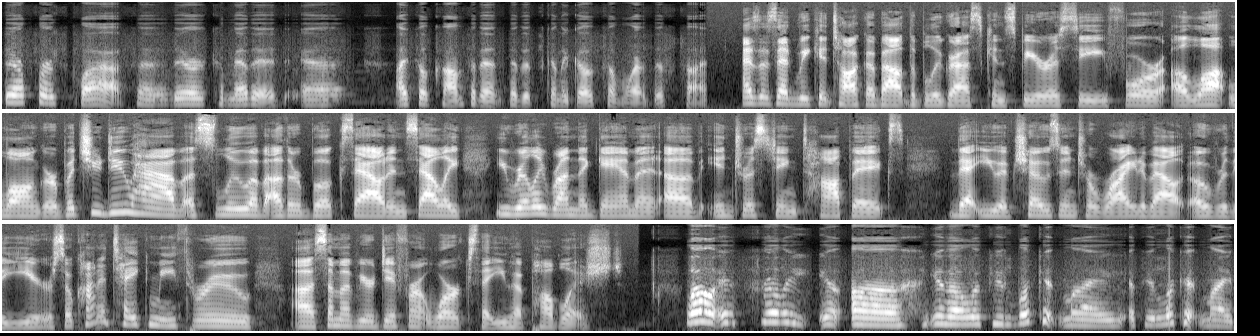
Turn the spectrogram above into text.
they're first class and they're committed, and I feel confident that it's going to go somewhere this time. As I said, we could talk about the Bluegrass Conspiracy for a lot longer, but you do have a slew of other books out. And Sally, you really run the gamut of interesting topics that you have chosen to write about over the years. So, kind of take me through uh, some of your different works that you have published. Well, it's really, uh, you know, if you look at my if you look at my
